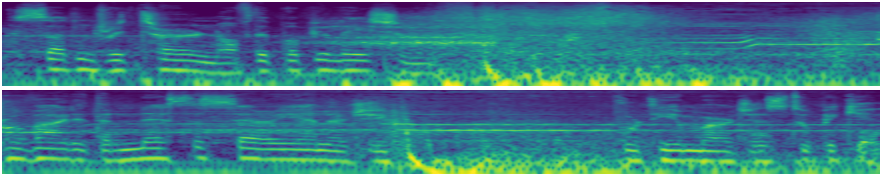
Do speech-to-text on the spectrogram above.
The sudden return of the population provided the necessary energy for the emergence to begin.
